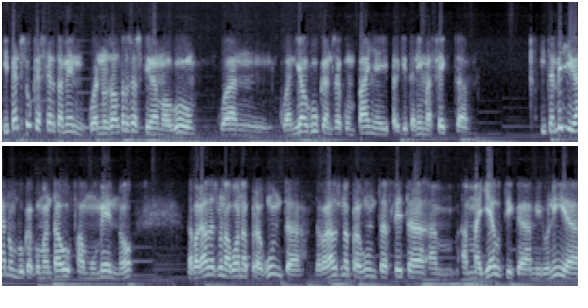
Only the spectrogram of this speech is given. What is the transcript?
I penso que certament, quan nosaltres estimem algú, quan, quan hi ha algú que ens acompanya i per qui tenim afecte, i també lligant amb el que comentàveu fa un moment, no? de vegades una bona pregunta, de vegades una pregunta feta amb, amb maièutica, amb ironia,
